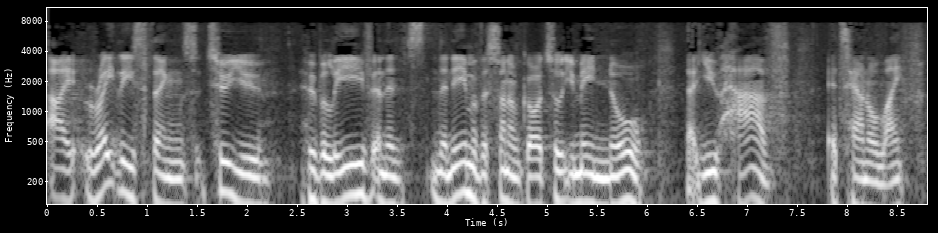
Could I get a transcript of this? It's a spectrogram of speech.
I write these things to you who believe in the, the name of the Son of God so that you may know that you have eternal life.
